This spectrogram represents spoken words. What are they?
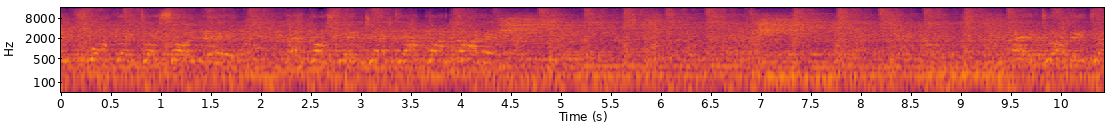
Il fuoco i tuoi sogni, per costringerti a guardare. Dentro di te!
